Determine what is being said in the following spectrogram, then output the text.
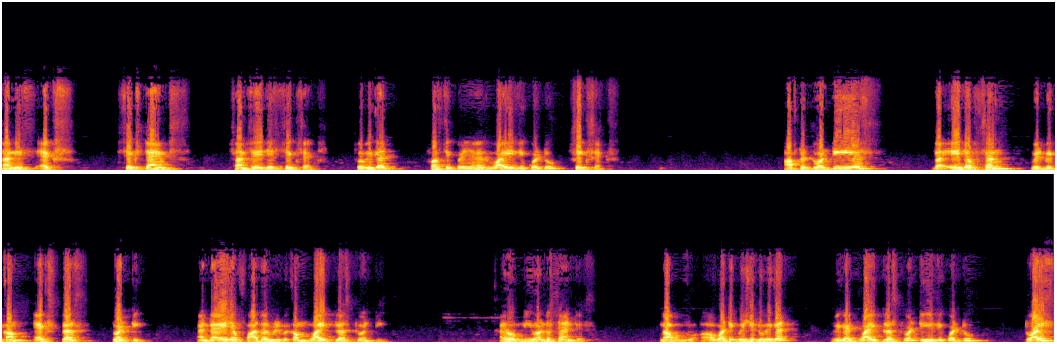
son is x. 6 times son's age is 6x. So we get first equation is y is equal to 6x. After 20 years, the age of son will become x plus 20 and the age of father will become y plus 20. I hope you understand this. Now, uh, what equation do we get? We get y plus 20 is equal to twice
